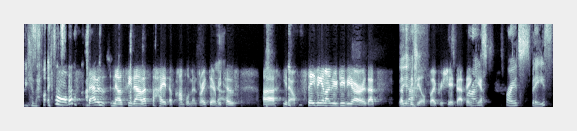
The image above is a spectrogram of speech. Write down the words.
because I like. Oh, that's that is now. See now, that's the height of compliments right there Yeah. because, uh, you know, saving it on your DVR that's that's a big deal. So I appreciate that. Thank you. Price space.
